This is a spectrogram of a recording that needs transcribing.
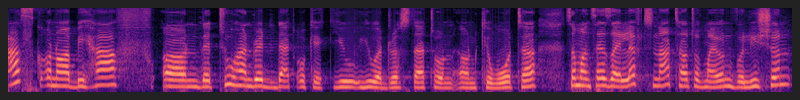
ask on our behalf on the 200 that okay you you addressed that on on Kewota someone says I left KNUT out of my own volition.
